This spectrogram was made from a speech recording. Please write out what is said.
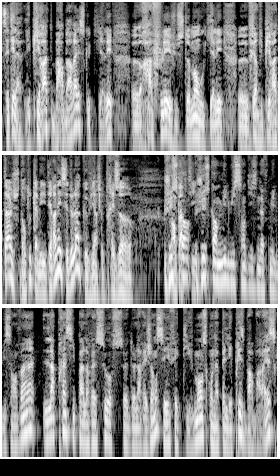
c'était les pirates barbaresques qui allaient euh, rafler justement ou qui allaient euh, faire du piratage dans toute la Méditerranée. C'est de là que vient ce trésor. Jusqu'en 1819-1820, la principale ressource de la Régence, c'est effectivement ce qu'on appelle les prises barbaresques.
